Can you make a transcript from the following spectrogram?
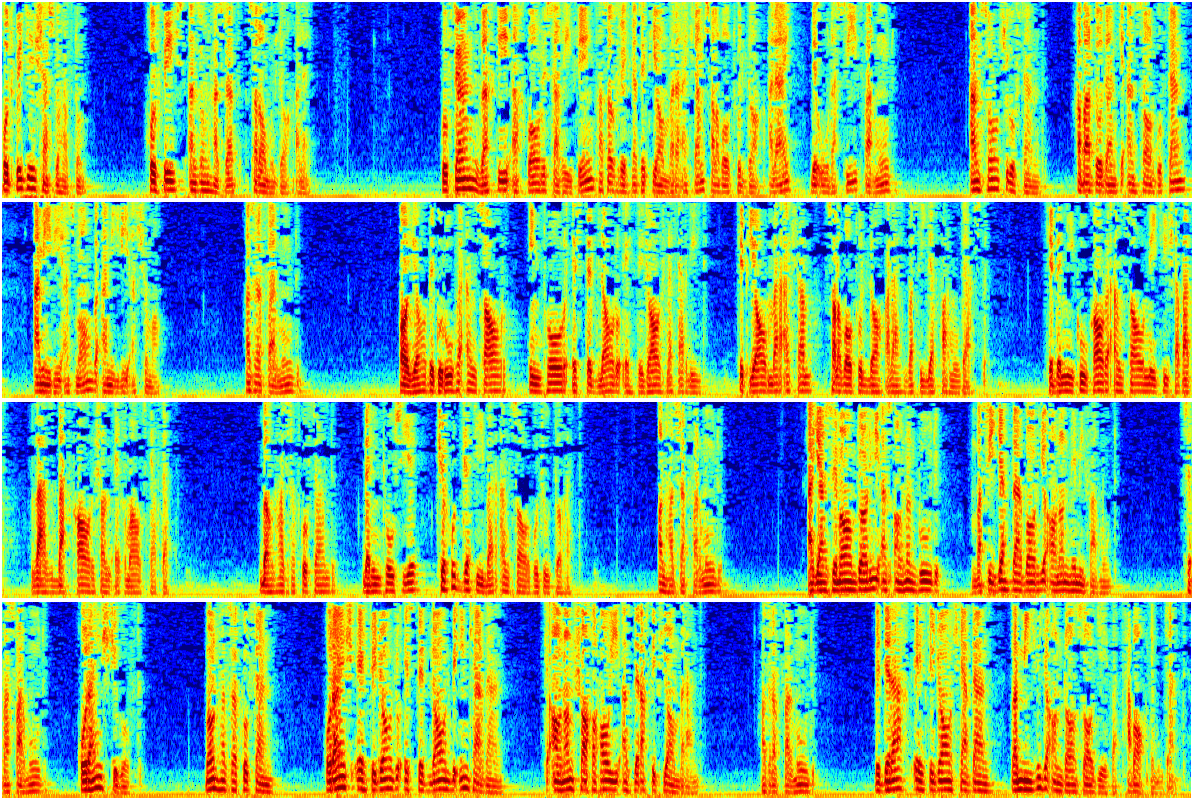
خطبه شست و هفتم. خطبه است از آن حضرت سلام الله علیه. گفتند وقتی اخبار سقیفه پس از رحلت پیامبر اکرم صلوات الله علیه به او رسید فرمود انصار چه گفتند؟ خبر دادند که انصار گفتند امیری از ما و امیری از شما. حضرت فرمود آیا به گروه انصار اینطور استدلال و احتجاج نکردید؟ که پیامبر اکرم صلوات الله علیه وصیت فرموده است که به نیکوکار انصار نیکی شود و از بدکارشان اقماز گردد. به آن حضرت گفتند در این توصیه چه حجتی بر انصار وجود دارد؟ آن حضرت فرمود اگر زمامداری از آنان بود وصیت درباره آنان نمیفرمود. سپس فرمود قریش چی گفت؟ به آن حضرت گفتند قریش احتجاج و استدلال به این کردند که آنان شاخههایی از درخت پیام برند. حضرت فرمود به درخت احتجاج کردند و میوه آن را زایه و تباه نمودند.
